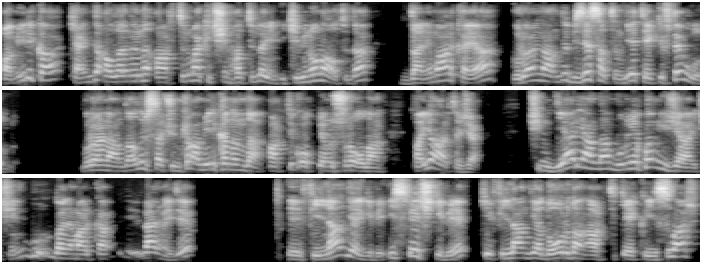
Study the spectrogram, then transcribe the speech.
Amerika kendi alanını arttırmak için hatırlayın 2016'da Danimarka'ya Grönland'ı bize satın diye teklifte bulundu. Grönland'ı alırsa çünkü Amerika'nın da Arktik Okyanusu'na olan payı artacak. Şimdi diğer yandan bunu yapamayacağı için bu Danimarka e, vermedi. E, Finlandiya gibi, İsveç gibi ki Finlandiya doğrudan Arktik'e kıyısı var.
